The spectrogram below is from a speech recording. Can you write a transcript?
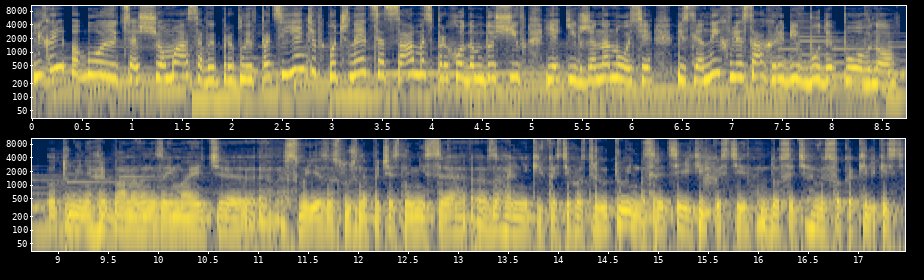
Лікарі побоюються, що масовий приплив пацієнтів почнеться саме з приходом дощів, які вже на носі. Після них в лісах грибів буде повно. Отруєння грибами вони займають е, своє заслужене почесне місце е, в загальній кількості гострих отруєнь. Серед цієї кількості досить висока кількість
